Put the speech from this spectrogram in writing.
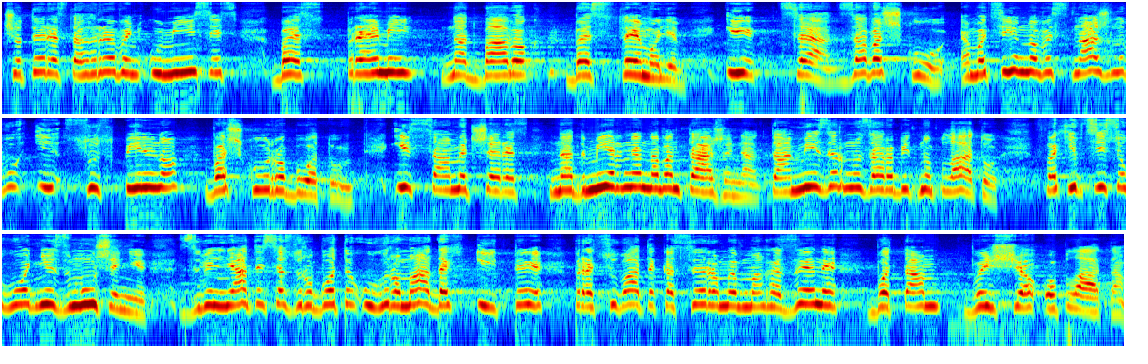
400 гривень у місяць без премій, надбавок, без стимулів. І це за важку, емоційно виснажливу і суспільно важку роботу. І саме через надмірне навантаження та мізерну заробітну плату фахівці сьогодні змушені звільнятися з роботи у громадах і йти працювати касирами в магазини, бо там вища оплата.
